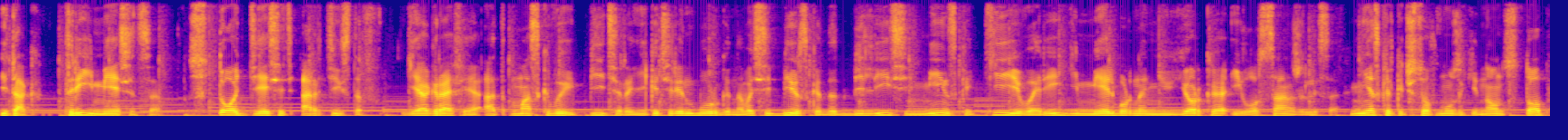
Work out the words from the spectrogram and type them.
Итак, три месяца, 110 артистов, География от Москвы, Питера, Екатеринбурга, Новосибирска до Тбилиси, Минска, Киева, Риги, Мельбурна, Нью-Йорка и Лос-Анджелеса. Несколько часов музыки нон-стоп.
